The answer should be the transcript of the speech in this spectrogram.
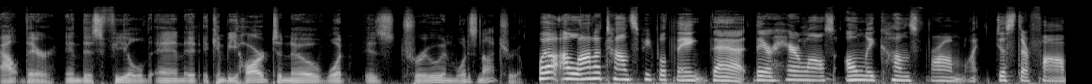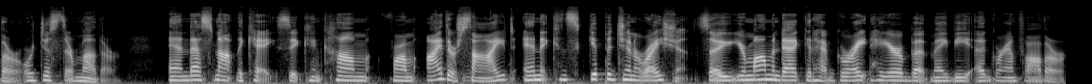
out there in this field and it, it can be hard to know what is true and what is not true well a lot of times people think that their hair loss only comes from like just their father or just their mother and that's not the case. It can come from either side and it can skip a generation. So your mom and dad could have great hair, but maybe a grandfather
